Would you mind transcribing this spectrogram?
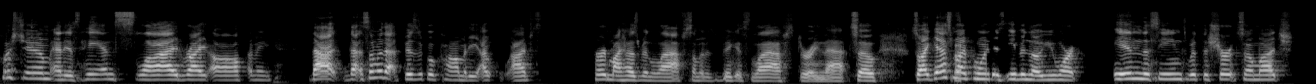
push him and his hands slide right off. I mean that that some of that physical comedy I, i've heard my husband laugh some of his biggest laughs during that. So so i guess my point is even though you weren't in the scenes with the shirt so much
